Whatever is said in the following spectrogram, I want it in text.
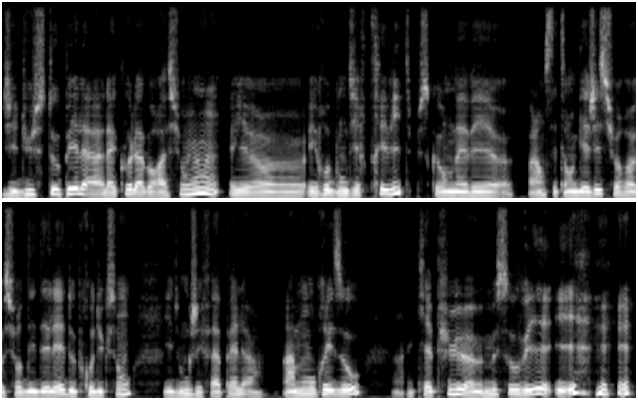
j'ai dû stopper la, la collaboration et, euh, et, rebondir très vite puisqu'on avait euh, voilà on s'était engagé sur sur des délais de production. Et donc j'ai fait appel à, à mon réseau qui a pu me sauver et,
